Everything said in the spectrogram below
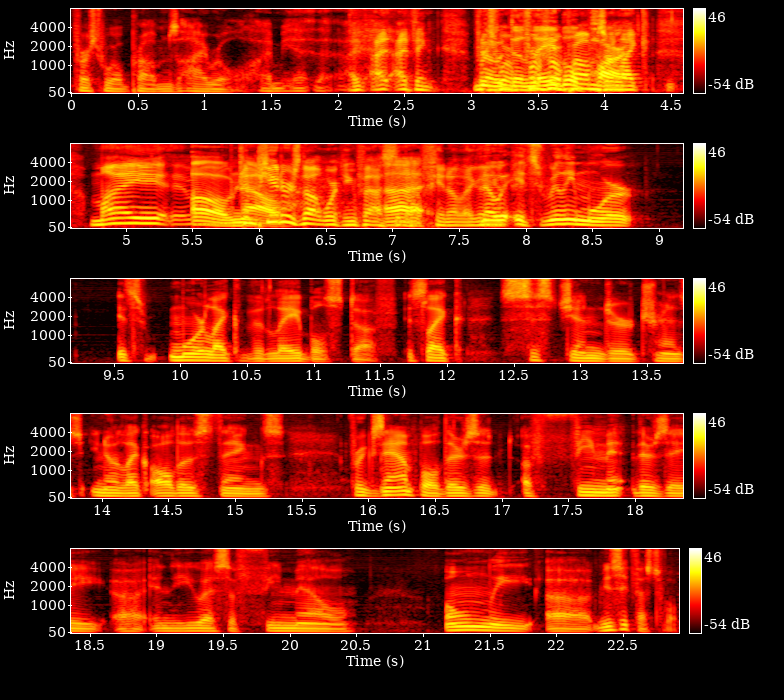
first world problems I roll. I mean, I, I, I think first, No, world, first world problems are like my uh, Oh, no. computer's not working fast Uh, enough. You know, like no, like- it's really more. It's more like the label stuff. It's like cisgender, trans. You know, like all those things. For example, there's a, a female. There's a uh, in the U.S. a female only uh, music festival,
